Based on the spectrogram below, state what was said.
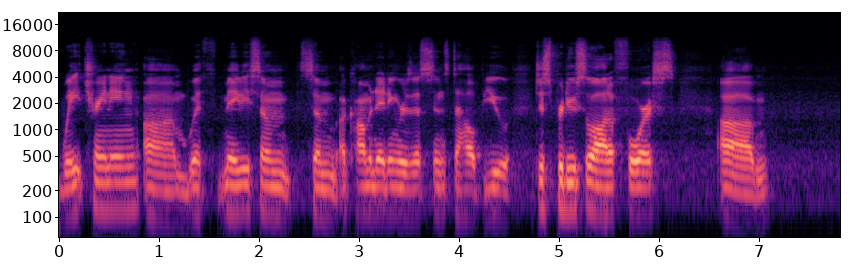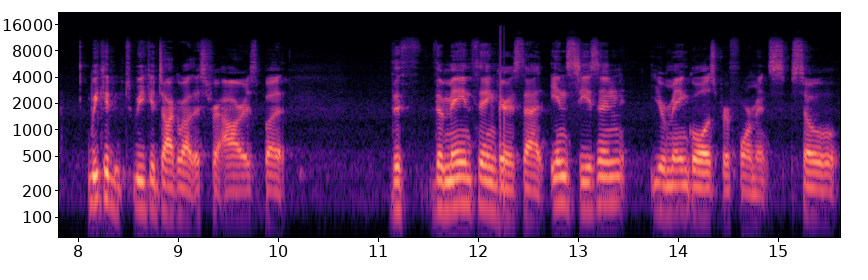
weight training um, with maybe some some accommodating resistance to help you just produce a lot of force. Um, we could we could talk about this for hours, but the the main thing here is that in season your main goal is performance. So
